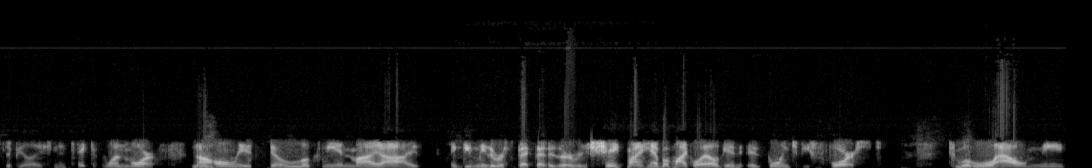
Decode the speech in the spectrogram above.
stipulation and take it one more. Not hmm. only is he going to look me in my eyes and give me the respect I deserve and shake my hand, but Michael Elgin is going to be forced to allow me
